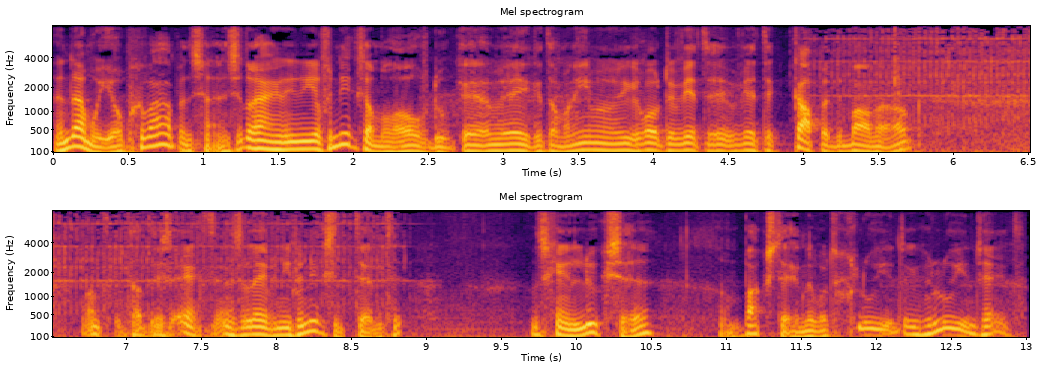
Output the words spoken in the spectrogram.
En daar moet je op gewapend zijn. Ze dragen in ieder geval niks allemaal hoofddoeken. En weet ik het allemaal niet, maar die grote witte, witte kappen, de mannen ook. Want dat is echt, en ze leven niet voor niks in tenten. Dat is geen luxe, hè. Een baksteen, dat wordt gloeiend en gloeiend heet.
